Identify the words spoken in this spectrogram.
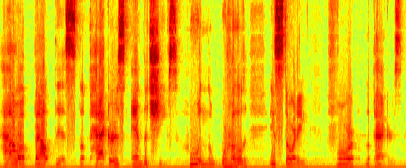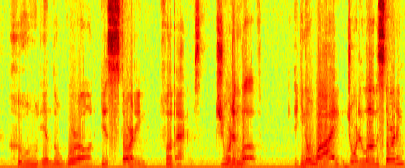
How about this? The Packers and the Chiefs. Who in the world is starting for the Packers? Who in the world is starting for the Packers? Jordan Love. You know why Jordan Love is starting?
